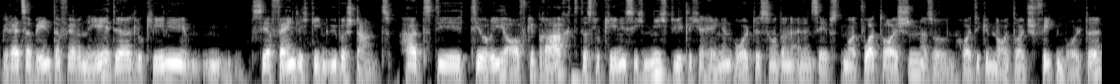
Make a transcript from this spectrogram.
bereits erwähnter Fernet, der Lucchini sehr feindlich gegenüberstand, hat die Theorie aufgebracht, dass Lucchini sich nicht wirklich erhängen wollte, sondern einen Selbstmord vortäuschen, also heutigem Neudeutsch faken wollte,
